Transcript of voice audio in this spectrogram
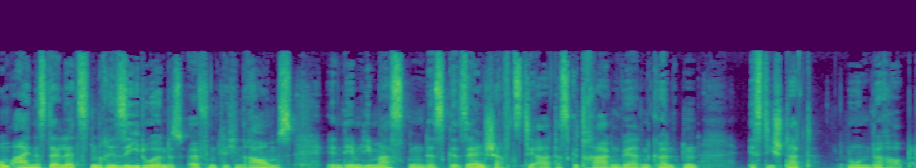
Um eines der letzten Residuen des öffentlichen Raums, in dem die Masken des Gesellschaftstheaters getragen werden könnten, ist die Stadt nun beraubt.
